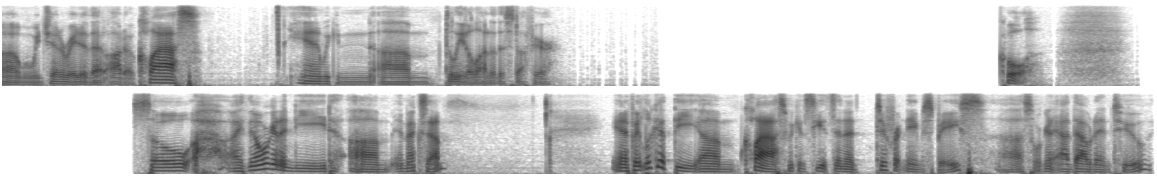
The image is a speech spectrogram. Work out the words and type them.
uh, when we generated that auto class. And we can um, delete a lot of this stuff here. Cool. So I know we're going to need um, MXM. And if we look at the um, class, we can see it's in a different namespace. Uh, so we're going to add that one in too.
